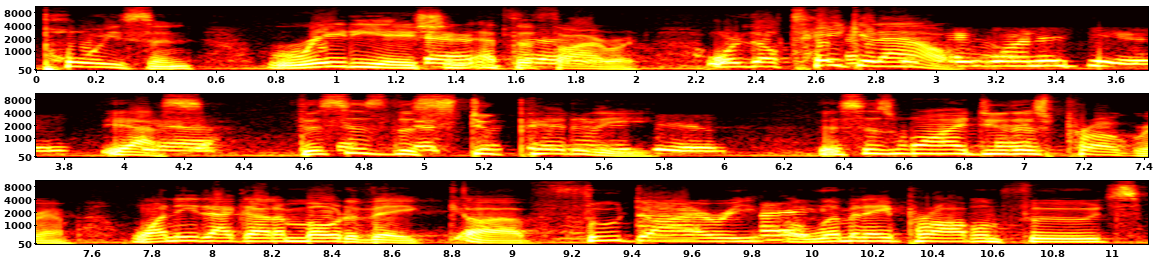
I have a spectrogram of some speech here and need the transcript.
poison, radiation at the right. thyroid, or they'll take it out. they want to do. Yes. Yeah. This is the That's they wanna stupidity. This is why I do this program. Juanita, I got to motivate. Uh, food diary, eliminate problem foods,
